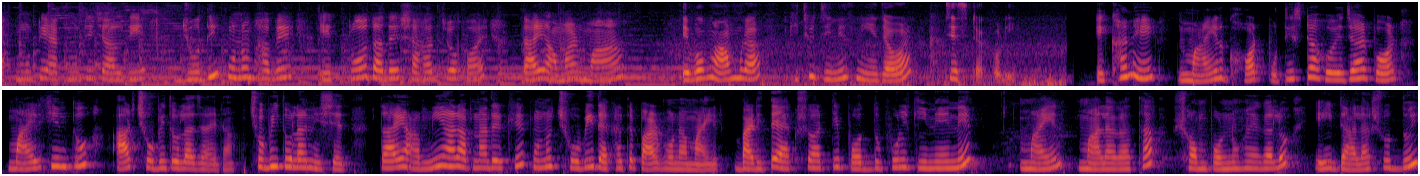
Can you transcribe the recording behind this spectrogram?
এক মুঠি এক মুঠি চাল দিয়ে যদি কোনোভাবে একটুও তাদের সাহায্য হয়, তাই আমার মা এবং আমরা কিছু জিনিস নিয়ে যাওয়ার চেষ্টা করি। এখানে মায়ের ঘট প্রতিষ্ঠা হয়ে যাওয়ার পর মায়ের কিন্তু আর ছবি তোলা যায় না, ছবি তোলা নিষেধ। তাই আমি আর আপনাদেরকে কোনো ছবি দেখাতে পারব না মায়ের। বাড়িতে একশো আটটি পদ্ম ফুল কিনে এনে মায়ের মালা গাঁথা সম্পন্ন হয়ে গেল। এই ডালা শুদ্ধই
